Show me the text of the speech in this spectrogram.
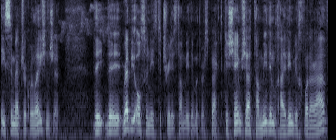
asymmetric relationship, the, the Rebbe also needs to treat his Talmidim with respect. Kishem shat Talmidim chayvin b'chvod harav,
